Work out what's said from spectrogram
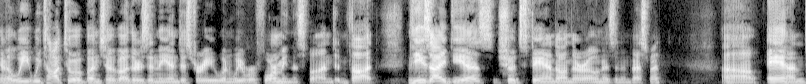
You know, we we talked to a bunch of others in the industry when we were forming this fund and thought these ideas should stand on their own as an investment, uh, and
